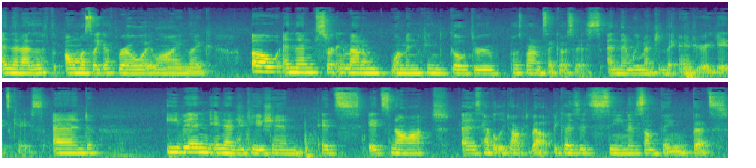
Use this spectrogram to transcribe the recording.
And then as a th- almost like a throwaway line like oh, and then certain amount of women can go through postpartum psychosis. And then we mentioned the Andrea Yates case. And even in education, it's it's not as heavily talked about because it's seen as something that's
